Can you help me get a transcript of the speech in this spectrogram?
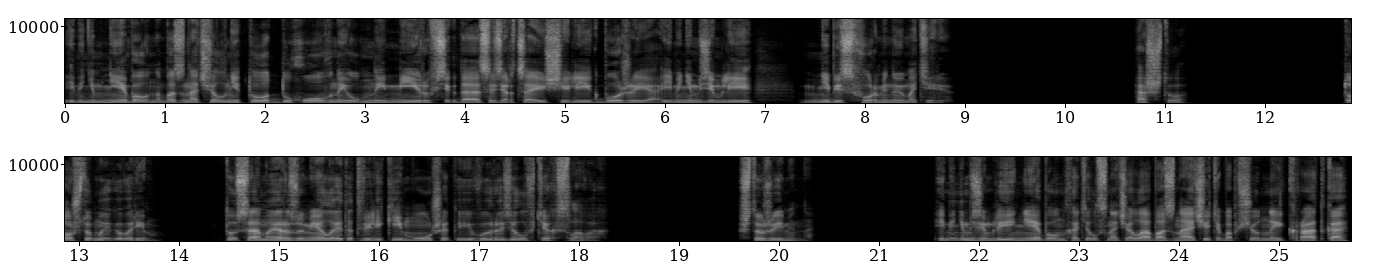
Именем неба он обозначил не тот духовный умный мир, всегда созерцающий лик Божий, а именем земли — не бесформенную материю. А что? То, что мы говорим — то самое разумело этот великий муж, это и выразил в тех словах. Что же именно? Именем земли и неба он хотел сначала обозначить обобщенно и кратко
